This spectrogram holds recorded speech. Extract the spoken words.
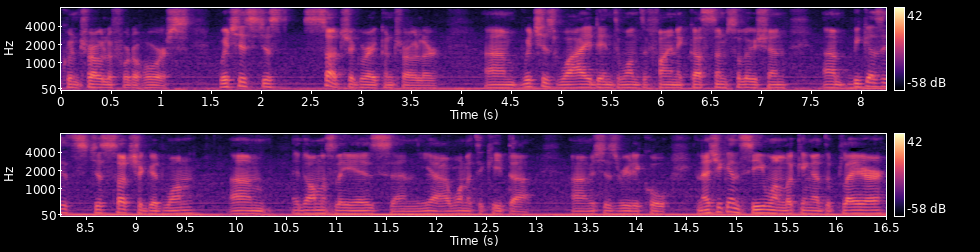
controller for the horse, which is just such a great controller. Um, which is why I didn't want to find a custom solution um, because it's just such a good one. Um, it honestly is, and yeah, I wanted to keep that. Um, it's just really cool. And as you can see when looking at the player,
